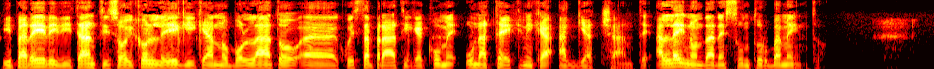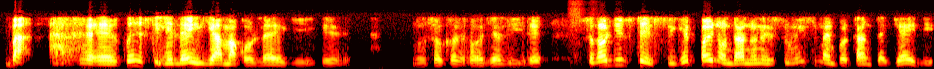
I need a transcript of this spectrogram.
i pareri di tanti suoi colleghi che hanno bollato eh, questa pratica come una tecnica agghiacciante. A lei non dà nessun turbamento? Eh, questi che lei chiama colleghi, che non so cosa voglia dire, sono gli stessi che poi non danno nessunissima importanza ai geni.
